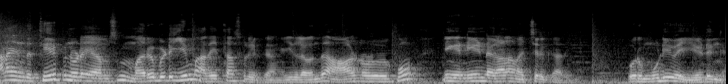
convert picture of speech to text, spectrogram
ஆனால் இந்த தீர்ப்பினுடைய அம்சம் மறுபடியும் அதைத்தான் சொல்லியிருக்காங்க. இதில் வந்து ஆளுநருக்கும் நீங்கள் நீண்ட காலம் வச்சிருக்காதீங்க. ஒரு முடிவை எடுங்க.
